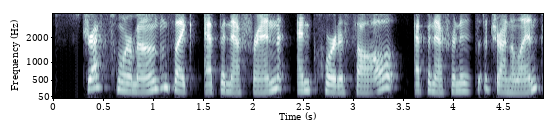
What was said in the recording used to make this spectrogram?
stress hormones like epinephrine and cortisol. Epinephrine is adrenaline.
